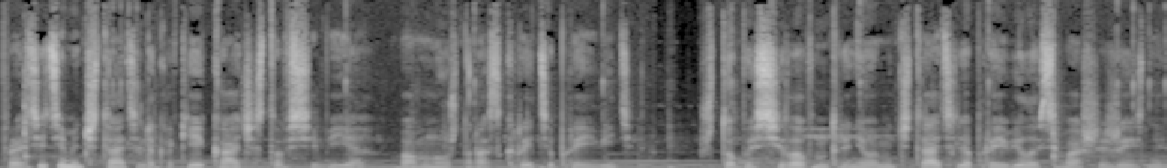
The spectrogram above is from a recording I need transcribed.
Спросите мечтателя, какие качества в себе вам нужно раскрыть и проявить, чтобы сила внутреннего мечтателя проявилась в вашей жизни.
